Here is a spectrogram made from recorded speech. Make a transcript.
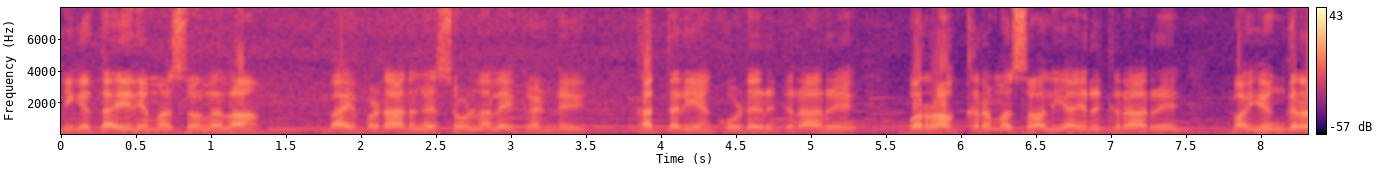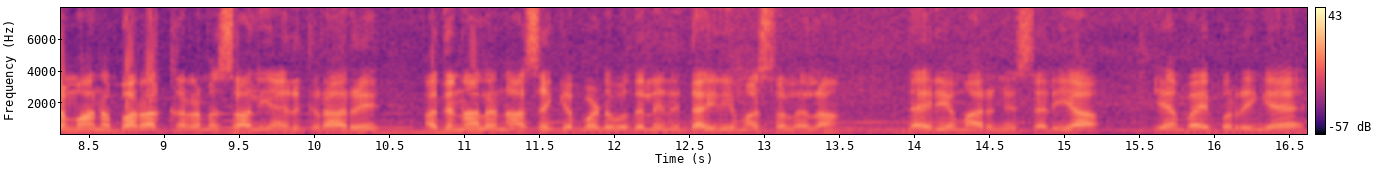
நீங்கள் தைரியமாக சொல்லலாம். பயப்படாதுங்க சூழ்நிலை கண்டு. கத்தர் என் கூட இருக்கிறாரு பராக்கிரமசாலியாக இருக்கிறாரு பயங்கரமான பராக்கிரமசாலியாக இருக்கிறாரு. அதனால் நான் அசைக்கப்படுவதில்லைன்னு நீ சொல்லலாம். தைரியமாக இருங்க சரியா? ஏன் பயப்படுறீங்க?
